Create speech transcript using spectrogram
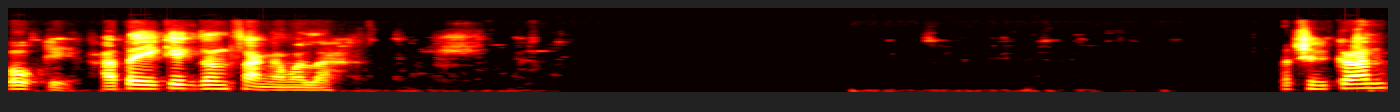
ओके आता एक एक जण सांगा मला। श्रीकांत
